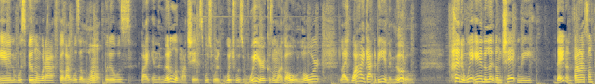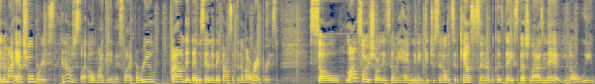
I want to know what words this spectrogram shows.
and was feeling what I felt like was a lump, but it was like in the middle of my chest, which was which was weird because I'm like, oh Lord, like why I got to be in the middle? And it went in to let them check me. They didn't find something in my actual breast. And I was just like, oh my goodness, like for real. Found it. They were saying that they found something in my right breast. So, long story short, they tell me, "Hey, we need to get you sent over to the cancer center because they specialize in that. You know, we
